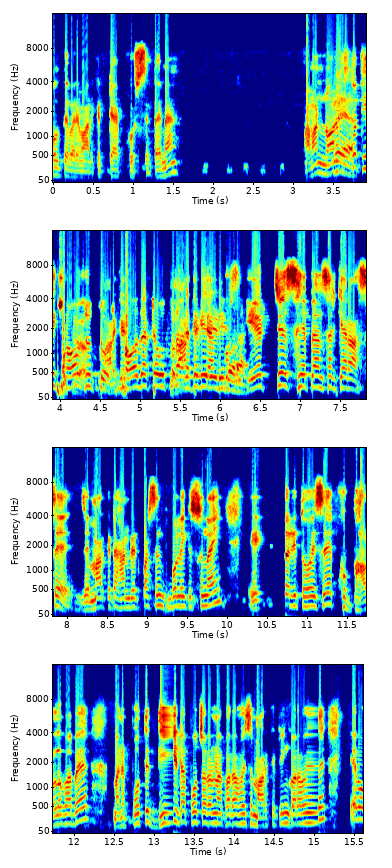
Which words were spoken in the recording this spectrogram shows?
বলতে পারে মার্কেট ট্যাপ করছে, তাই না? আমার নলেজ তো ঠিক সহজ উত্তর সহজ একটা উত্তর আগে থেকে রেডি করা। এর চেয়ে সেফ অ্যান্সার কি আর আছে? যে মার্কেটে হান্ড্রেড পার্সেন্ট বলে কিছু নাই হয়েছে খুব ভালোভাবে মানে প্রতিদিন এটা প্রচারণা করা হয়েছে মার্কেটিং করা হয়েছে এবং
